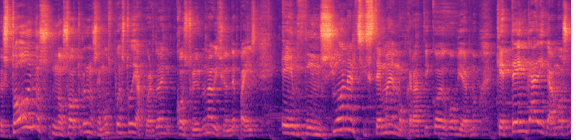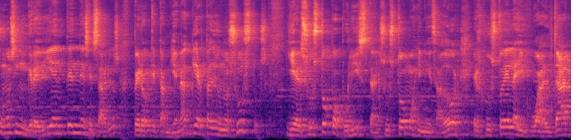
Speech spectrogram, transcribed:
Entonces todos nosotros nos hemos puesto de acuerdo en construir una visión de país en función al sistema democrático de gobierno que tenga, digamos, unos ingredientes necesarios, pero que también advierta de unos sustos. Y el susto populista, el susto homogenizador, el susto de la igualdad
